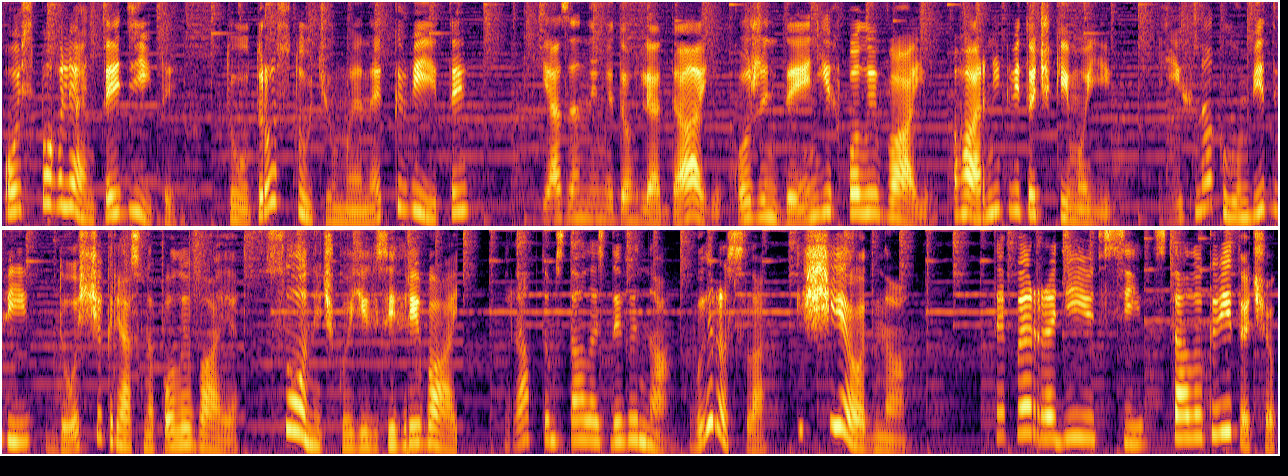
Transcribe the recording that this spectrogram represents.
Ось погляньте, діти, тут ростуть у мене квіти. Я за ними доглядаю, кожен день їх поливаю, гарні квіточки мої. Їх на клумбі дві, дощик рясно поливає, сонечко їх зігріває. Раптом сталась дивина, виросла іще одна. Тепер радіють всі, стало квіточок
